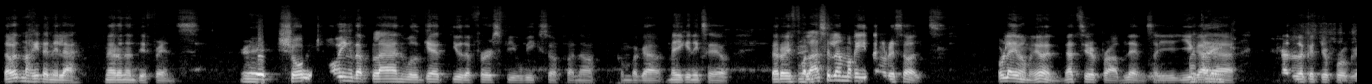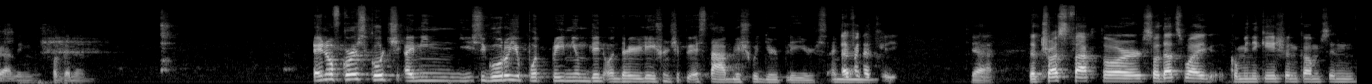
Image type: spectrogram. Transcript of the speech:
dapat makita nila, meron ng difference Right. show, showing the plan will get you the first few weeks of ano, kumbaga, may kinig sa'yo. Pero if wala silang makita ng results, problema mo yun. That's your problem. So you, you gotta, you gotta look at your programming pag ganun. And of course, coach, I mean, you, siguro you put premium din on the relationship you establish with your players. I mean, Definitely. Yeah. The trust factor, so that's why communication comes in.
